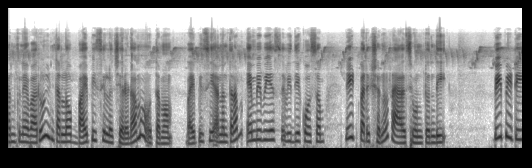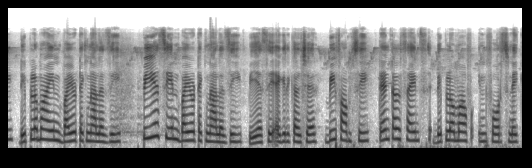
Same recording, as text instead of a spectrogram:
అనుకునేవారు ఇంటర్లో బైపీసీలో చేరడం ఉత్తమం. బైపీసీ అనంతరం ఎంబీబీఎస్ విద్య కోసం నీట్ పరీక్షను రాయాల్సి ఉంటుంది. BPT diploma in biotechnology BSc in biotechnology BSc agriculture B Pharmacy dental science diploma of in forensic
